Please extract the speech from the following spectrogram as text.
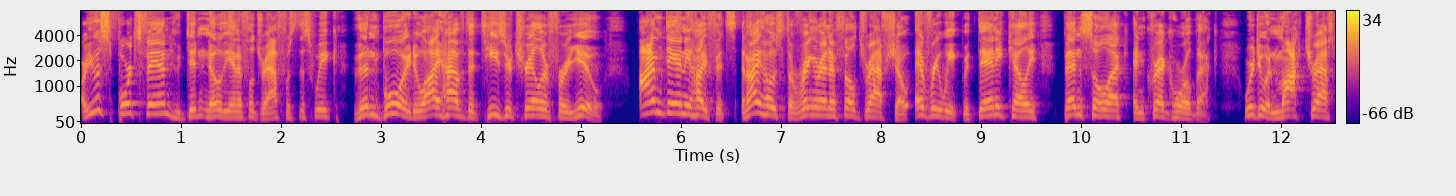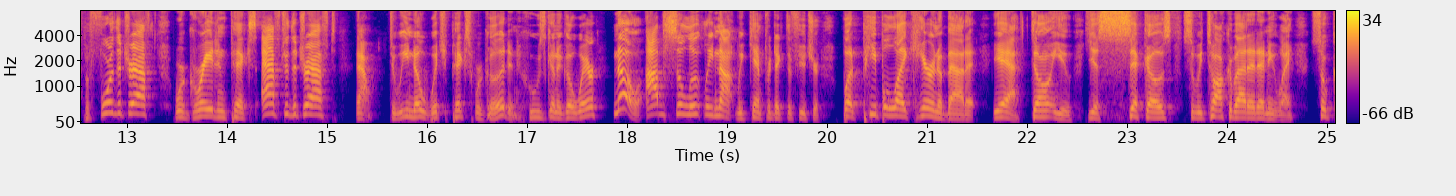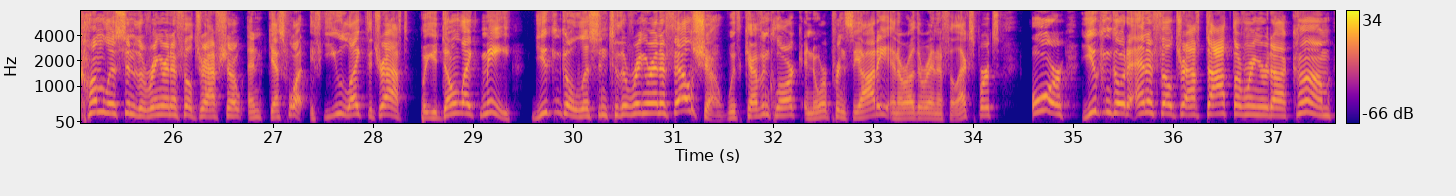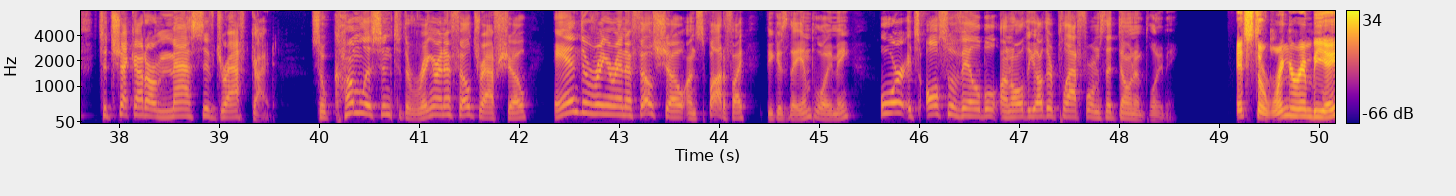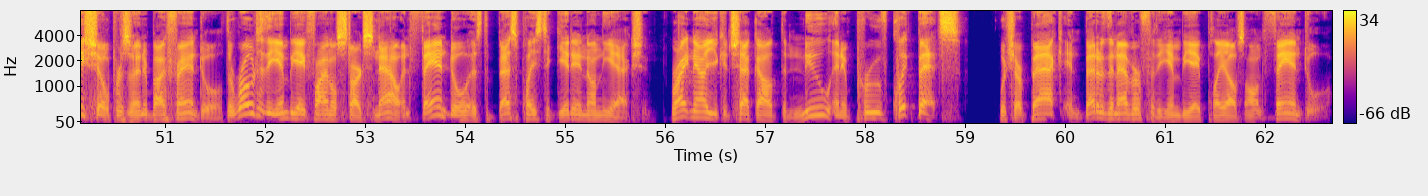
Are you a sports fan who didn't know the NFL draft was this week? Then, boy, do I have the teaser trailer for you. I'm Danny Heifetz, and I host the Ringer NFL Draft Show every week with Danny Kelly, Ben Solak, and Craig Horlbeck. We're doing mock drafts before the draft, we're grading picks after the draft. Now, do we know which picks were good and who's going to go where? No, absolutely not. We can't predict the future, but people like hearing about it. Yeah, don't you? You sickos. So we talk about it anyway. So come listen to the Ringer NFL Draft Show, and guess what? If you like the draft, but you don't like me, you can go listen to the Ringer NFL Show with Kevin Clark and Nora Princiotti and our other NFL experts. Or you can go to NFLDraft.theringer.com to check out our massive draft guide. So come listen to the Ringer NFL Draft Show and the Ringer NFL Show on Spotify because they employ me, or it's also available on all the other platforms that don't employ me. It's the Ringer NBA show presented by FanDuel. The road to the NBA Finals starts now, and FanDuel is the best place to get in on the action. Right now, you can check out the new and improved Quick Bets, which are back and better than ever for the NBA playoffs on FanDuel.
